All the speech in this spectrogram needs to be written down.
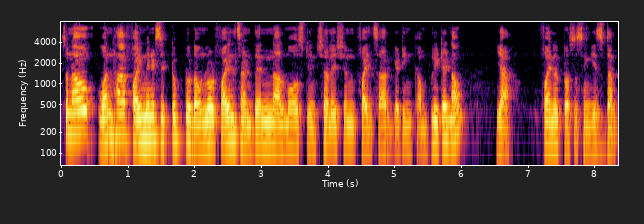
So now one hour five minutes it took to download files and then almost installation files are getting completed now. Yeah final processing is done.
